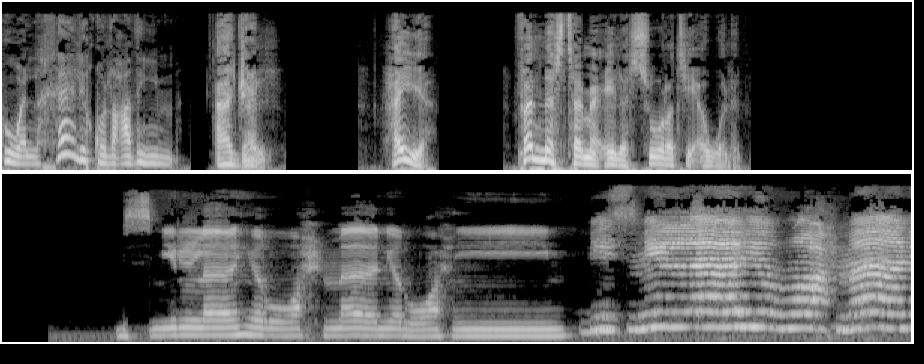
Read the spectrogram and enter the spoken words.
هو الخالق العظيم. أجل. هيا فلنستمع إلى السورة أولا. بسم الله الرحمن الرحيم بسم الله الرحمن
